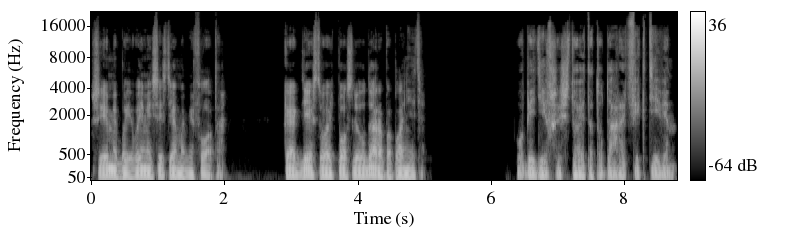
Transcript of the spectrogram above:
всеми боевыми системами флота. Как действовать после удара по планете? Убедившись, что этот удар эффективен,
